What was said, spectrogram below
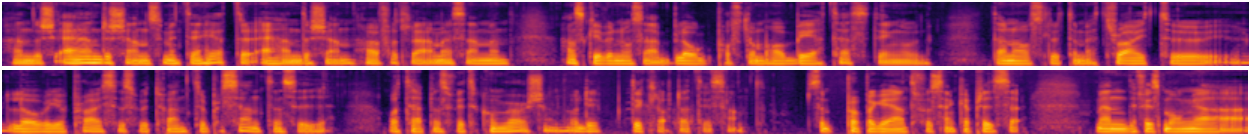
Anders Andersen, som inte heter Andersen, har jag fått lära mig sen, men han skriver någon sån här bloggpost om AB-testing och den avslutar med “Try to lower your prices with 20% and see what happens with the conversion”. Och det, det är klart att det är sant. Sen propagerar jag inte för att sänka priser, men det finns många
